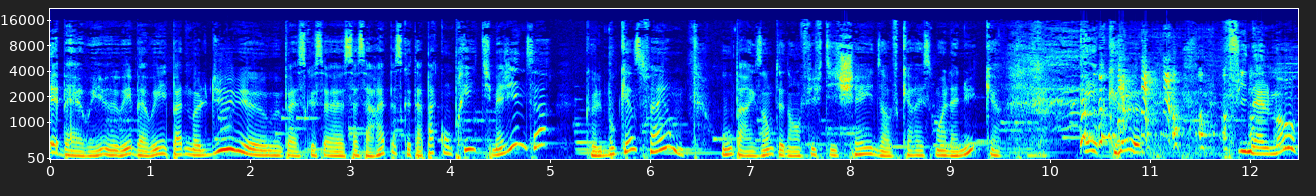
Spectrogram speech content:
Eh ben oui, oui, bah oui, pas de moldus euh, parce que ça, ça s'arrête parce que t'as pas compris. T'imagines ça? Que le bouquin se ferme Ou par exemple t'es dans Fifty Shades of Caresse-moi la nuque et que finalement,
